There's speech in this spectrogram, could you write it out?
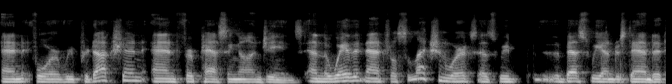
and for reproduction and for passing on genes. And the way that natural selection works, as we the best we understand it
